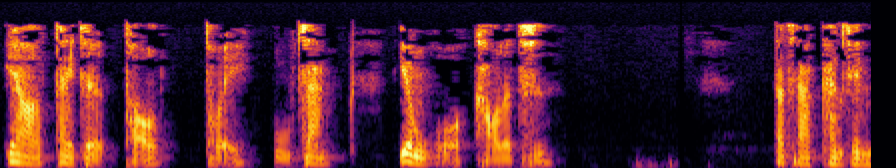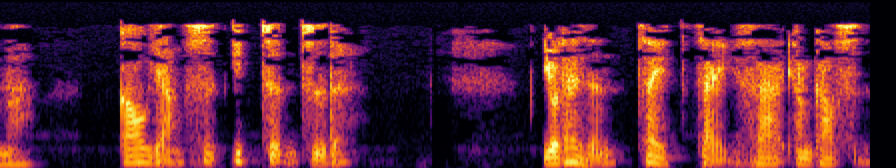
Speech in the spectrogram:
要带着头、腿、五脏，用火烤了吃。”大家看见了吗？羔羊是一整只的。犹太人在宰杀羊羔时，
